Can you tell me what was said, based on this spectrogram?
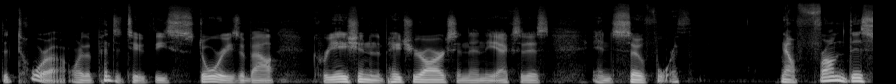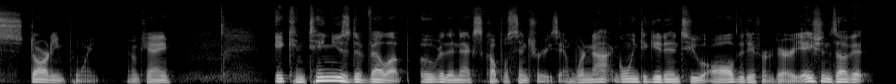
the Torah or the Pentateuch, these stories about creation and the patriarchs and then the Exodus and so forth. Now, from this starting point, okay, it continues to develop over the next couple centuries, and we're not going to get into all the different variations of it,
